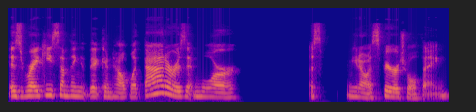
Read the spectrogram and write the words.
Is Reiki something that can help with that, or is it more, a, you know, a spiritual thing?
